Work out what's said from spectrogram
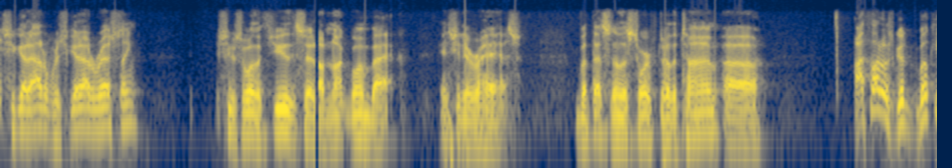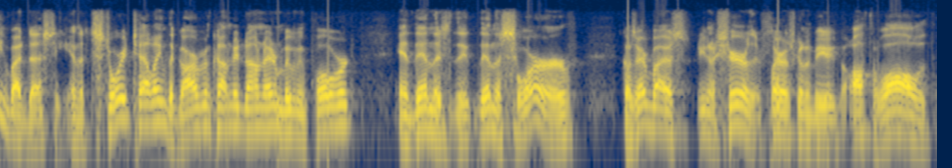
She got out of when she got out of wrestling she was one of the few that said, I'm not going back. And she never has. But that's another story for another time. Uh, I thought it was good booking by Dusty and the storytelling, the Garvin Company denominator moving forward, and then the, the then the swerve because everybody was you know sure that Flair was going to be off the wall with,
